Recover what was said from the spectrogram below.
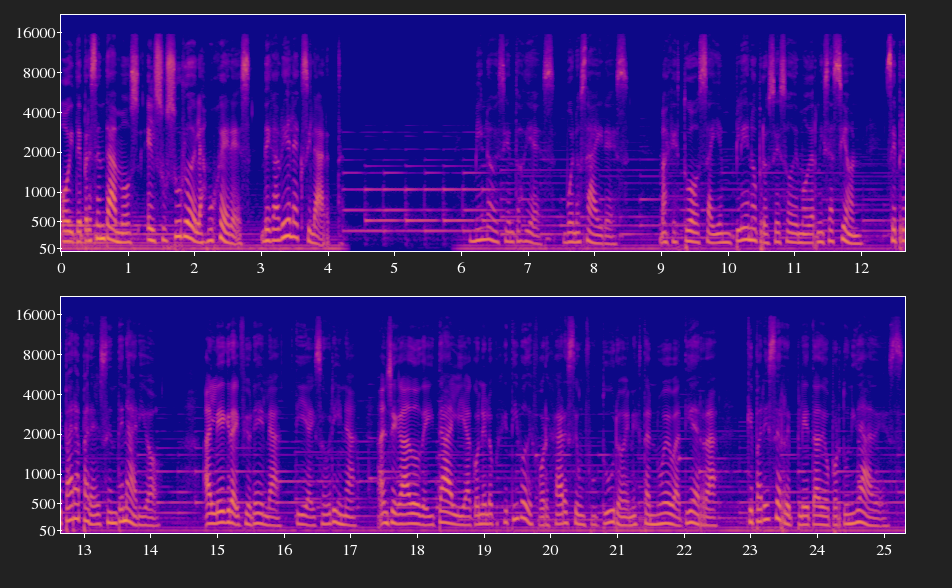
Hoy te presentamos El susurro de las mujeres, de Gabriela Exilart. 1910, Buenos Aires. Majestuosa y en pleno proceso de modernización, se prepara para el centenario. Alegra y Fiorella, tía y sobrina, han llegado de Italia con el objetivo de forjarse un futuro en esta nueva tierra que parece repleta de oportunidades.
